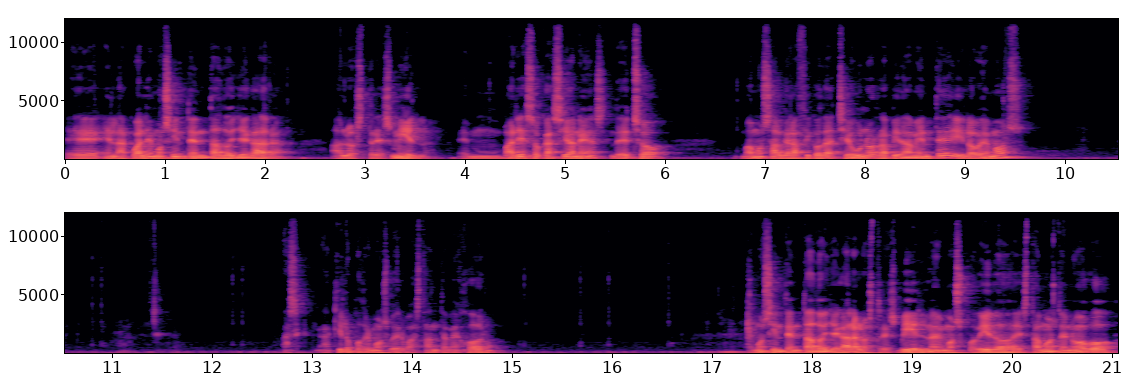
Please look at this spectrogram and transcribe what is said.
eh, en la cual hemos intentado llegar a los 3.000 en varias ocasiones. De hecho, vamos al gráfico de H1 rápidamente y lo vemos. Aquí lo podremos ver bastante mejor. Hemos intentado llegar a los 3.000, no hemos podido. Estamos de nuevo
